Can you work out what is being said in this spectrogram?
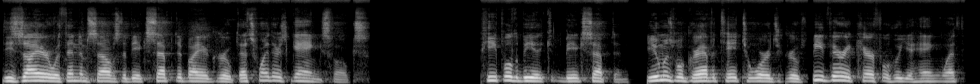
desire within themselves to be accepted by a group. That's why there's gangs, folks. People to be, be accepted. Humans will gravitate towards groups. Be very careful who you hang with.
